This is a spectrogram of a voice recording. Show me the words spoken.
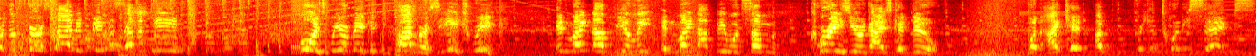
For the first time in FIFA 17! Boys, we are making progress each week. It might not be elite. It might not be what some crazier guys could do. But I can't, I'm freaking 26.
